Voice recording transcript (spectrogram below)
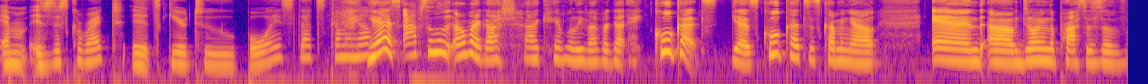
Am, is this correct? It's geared to boys that's coming up? Yes, absolutely. Oh my gosh, I can't believe I forgot. Hey, cool Cuts. Yes, Cool Cuts is coming out. And um, during the process of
